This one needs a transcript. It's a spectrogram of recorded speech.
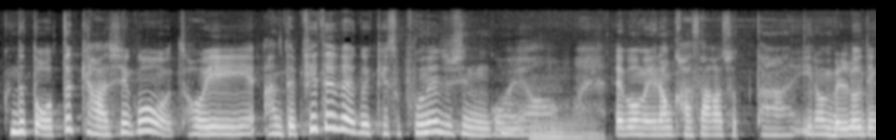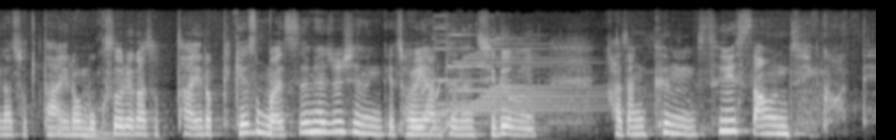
근데 또 어떻게 아시고 저희한테 피드백을 계속 보내주시는 거예요. 앨범에 이런 가사가 좋다, 이런 멜로디가 좋다, 이런 목소리가 좋다 이렇게 계속 말씀해 주시는 게 저희한테는 지금은 가장 큰 스위 사운드인 것 같아요.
